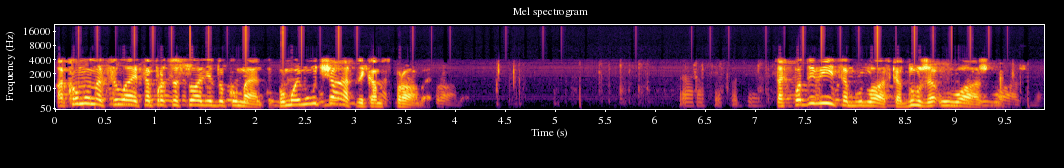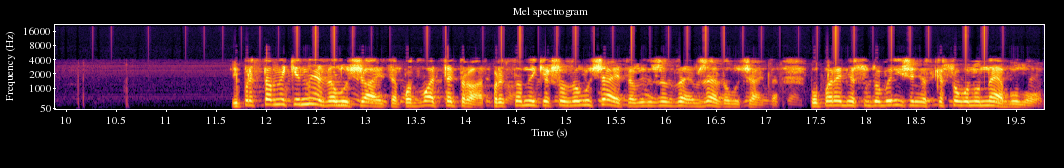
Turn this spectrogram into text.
А кому надсилаються процесуальні документи? По моїм учасникам справи. Так подивіться, будь ласка, дуже уважно. І представники не залучаються по 20 разів. Представник, якщо залучається, він вже, вже залучається. Попереднє судове рішення скасовано не було.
